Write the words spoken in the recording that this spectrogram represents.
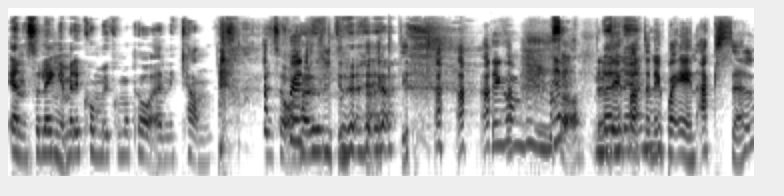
Än så länge, Mm. men det kommer ju komma på en kant. Det så, Fred. Flint-aktigt. Den kommer bli Så. jätte... Men det är för att den är på en axel.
